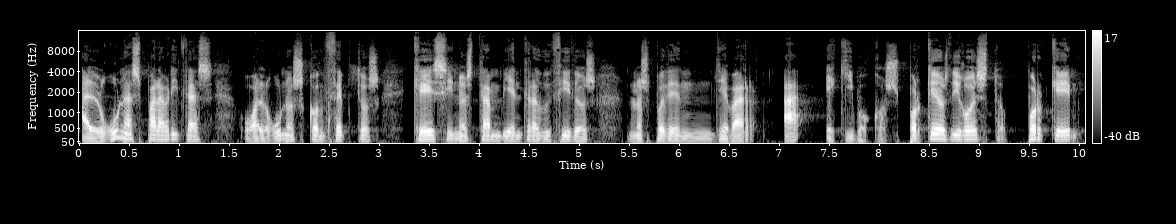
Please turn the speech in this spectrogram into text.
algunas palabritas o algunos conceptos que si no están bien traducidos nos pueden llevar a equívocos. ¿Por qué os digo esto? Porque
